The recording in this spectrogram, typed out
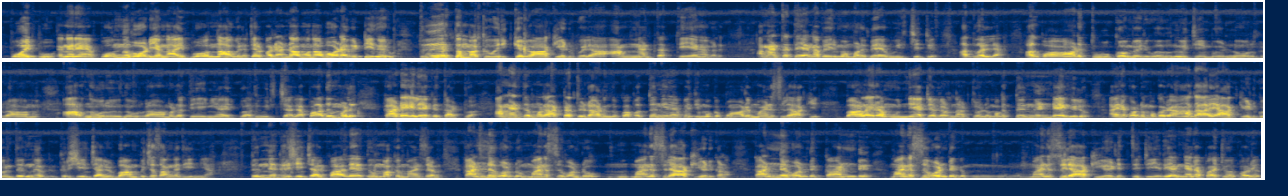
പോയി പോവും എങ്ങനെ? പൊങ്ങ് ബോഡി അങ്ങ് ആയിപ്പോ ഒന്നാവില്ല ചിലപ്പോൾ രണ്ടോ മൂന്നോ ബോഡ കിട്ടിയെന്ന് വരും. തീർത്തും നമുക്ക് ഒരിക്കലും ആക്കിയെടുക്കില്ല അങ്ങനത്തെ തേങ്ങകൾ അങ്ങനത്തെ തേങ്ങ വരുമ്പോൾ നമ്മൾ വേ ഉരിച്ചിട്ട് അതുമല്ല ഒരുപാട് തൂക്കവും വരും. എഴുന്നൂറ്റി അമ്പത് എണ്ണൂറ് ഗ്രാം അറുന്നൂറ് എഴുന്നൂറ് ഗ്രാമുള്ള തേങ്ങയായിരിക്കും അത് ഉരിച്ചാൽ അപ്പോൾ അത് നമ്മൾ കടയിലേക്ക് തട്ടുക. അങ്ങനത്തെ നമ്മൾ അട്ടത്തിടാൻ നോക്കും. അപ്പോൾ തെങ്ങിനെ പറ്റി നമുക്ക് പാട് മനസ്സിലാക്കി വളരെ മുന്നേറ്റം എല്ലാം നടത്തുന്നുണ്ട് നമുക്ക് തെങ്ങുണ്ടെങ്കിലും അതിനെ കൊണ്ട് നമുക്ക് ഒരു ആദായം ആക്കി എടുക്കും. തെങ്ങ് കൃഷി വെച്ചാൽ ഒരു ബാമ്പിച്ച സംഗതി തന്നെയാണ് തെങ്ങ് കൃഷി വെച്ചാൽ പലതും നമുക്ക് മനസ്സിലാവും. കണ്ണ് കൊണ്ടും മനസ്സുകൊണ്ടും മനസ്സിലാക്കി എടുക്കണം. കണ്ണ് കൊണ്ട് കണ്ട് മനസ്സുകൊണ്ട് മനസ്സിലാക്കി എടുത്തിട്ട് ഇത് എങ്ങനെ പറ്റും? ഇപ്പോൾ ഒരു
